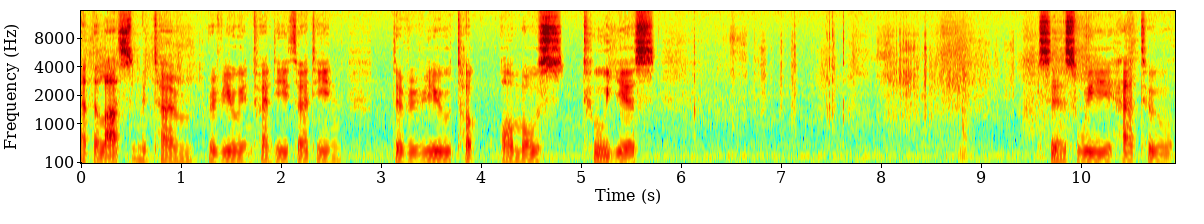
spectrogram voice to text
At the last midterm review in 2013, the review took almost two years since we had to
